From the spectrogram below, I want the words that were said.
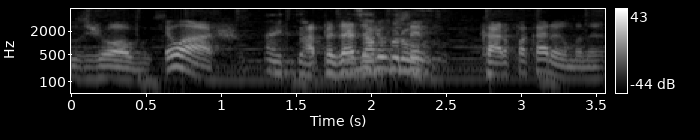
os jogos, eu acho. Ah, então, Apesar do jogo ser caro pra caramba, né?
